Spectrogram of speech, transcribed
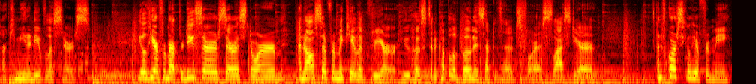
our community of listeners. You'll hear from our producer, Sarah Storm, and also from Michaela Greer, who hosted a couple of bonus episodes for us last year. And of course, you'll hear from me.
